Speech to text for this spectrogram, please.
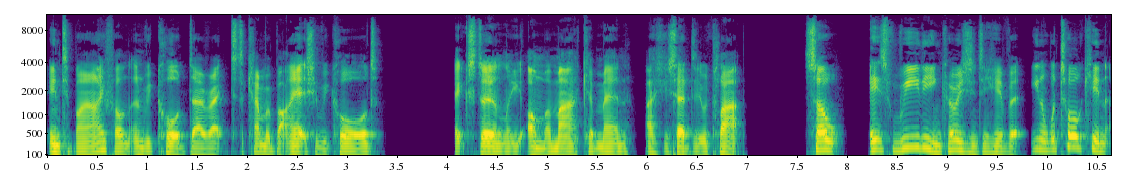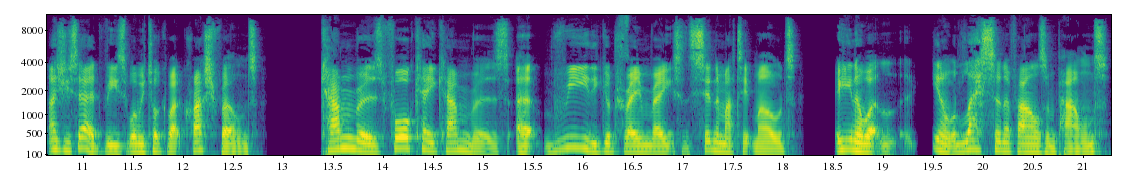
into my iPhone and record direct to the camera, but I actually record externally on my Mac and then, as you said, do a clap. So it's really encouraging to hear that, you know, we're talking, as you said, these when we talk about crash phones, cameras, 4K cameras at really good frame rates and cinematic modes, you know, at, you know, less than a thousand pounds.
